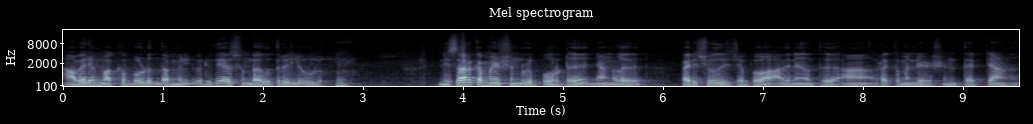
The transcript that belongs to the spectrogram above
അവരും വഖഫ് ബോർഡും തമ്മിൽ ഒരു കേസുണ്ടാകും ഇത്രയല്ലേ ഉള്ളൂ. നിസാർ കമ്മീഷൻ റിപ്പോർട്ട് ഞങ്ങൾ പരിശോധിച്ചപ്പോൾ അതിനകത്ത് ആ റെക്കമെൻഡേഷൻ തെറ്റാണ്.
